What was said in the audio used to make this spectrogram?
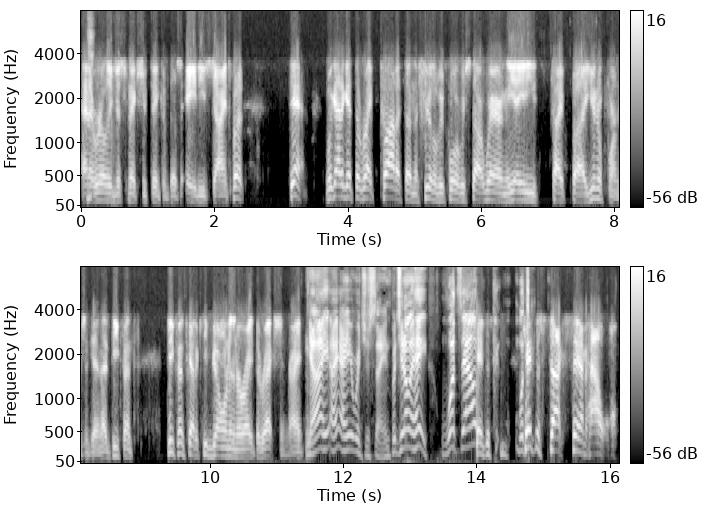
and it really just makes you think of those '80s Giants. But Dan, we got to get the right product on the field before we start wearing the '80s type uh, uniforms again. That defense, defense got to keep going in the right direction, right? Yeah, I, I I hear what you're saying. But you know, hey, what's out? Can't just, What's, can't just stack Sam Howell.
